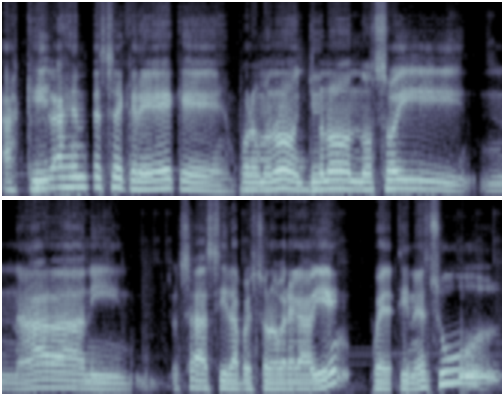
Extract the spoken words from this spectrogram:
aquí la gente se cree que, por lo menos, yo no, no soy nada, ni. O sea, si la persona brega bien, pues tiene su.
